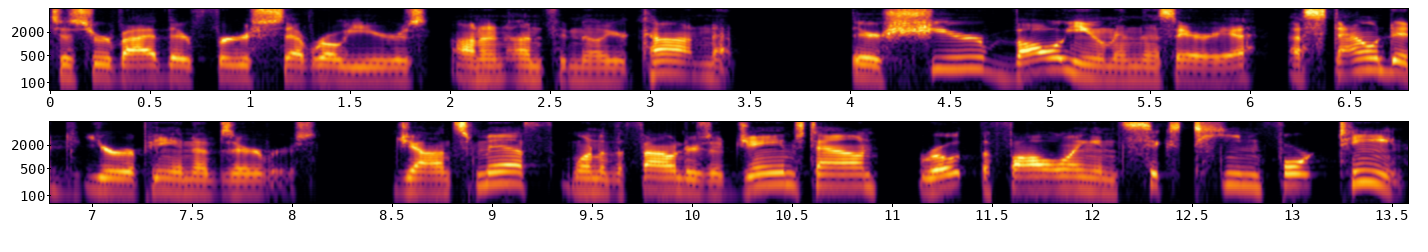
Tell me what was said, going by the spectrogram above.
to survive their first several years on an unfamiliar continent. Their sheer volume in this area astounded European observers. John Smith, one of the founders of Jamestown, wrote the following in 1614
